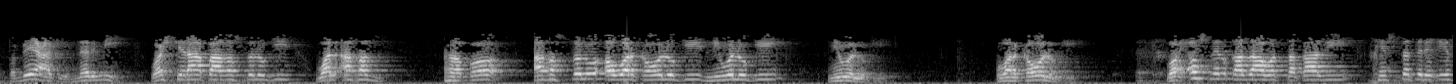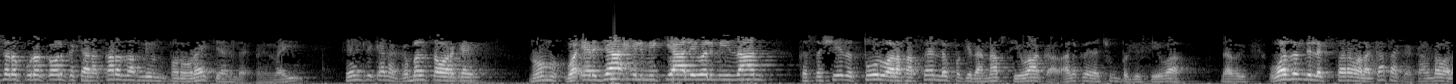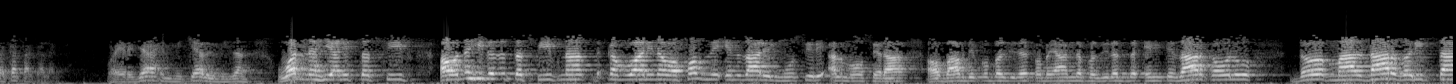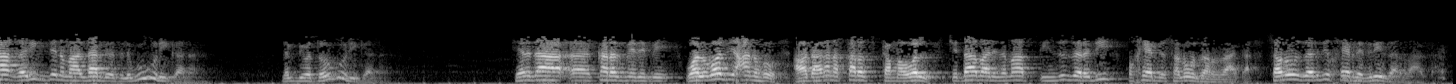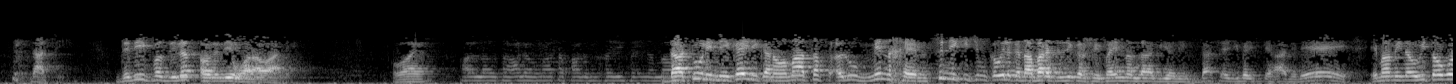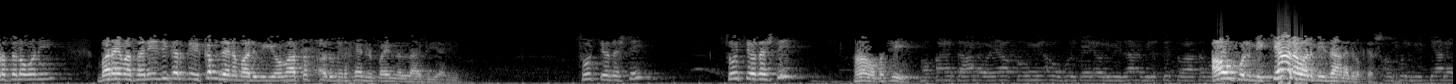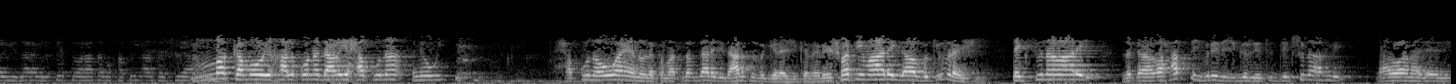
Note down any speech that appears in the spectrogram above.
په بیع کې نرمي وشرا پاغستلو کې والاخذ په اغستلو او ورکولو کې نیولو کې نیولو کې ورکولو کې وحسن القضاء والتقاضي خسته طریقې سره پورا کول کچاره قرض اخلي پر اورای کې اخلي راي هیڅ کنه قبل تور کوي نو و ارجاح المکیال والمیزان کسه شه د تول والا خرڅه لپاره کې دا ناب سیوا کا الکه دا چون پکې سیوا دا وزن دې لک سره ولا کته کا کنده ولا کته کا لګ وای رجاح المکیال الميزان والنهي عن التطفيف او نهي د تطفيف نه کموالینا وفضل انذار الموسر الموسرا او باب دې په فضیلت په بیان د فضیلت د انتظار کولو د مالدار غریب تا غریب دې مالدار دې ته لګوري کنه لګ دې ته وګوري کنه چیر دا قرض مې دی پی والوضع عنه او داغه نه قرض کمول چې دا باندې زما 15 زر دی خو خیر دې سلو زر راکا سلو زر دی خیر دې 3 زر راکا داسي د دې فضیلت او د دې غوړواله وایا الله تعالی ما تفعل من خير فإن الله دا ټول نیکي دي کنه ما تفعلوا من خير سني کی چې کوي لکه دا بار ذکر شي فإن الله بيعلم دا چې عجیب اجتهاد دی امام نووي تو ورته لغونی بره مسلې ذکر کوي کم ځای نه معلومیږي او ما تفعلوا من خير فإن الله به يعني سوچ یو دشتي سوچ یو دشتي ها بسي وقال تعالى ويا قوم اوفوا الكيل والميزان بالقسط ولا تبخسوا اوفوا المكيال والميزان بالقسط اوفوا المكيال والميزان بالقسط ولا تبخسوا الناس اشياءهم مکه مو خلقونه داوی حقونه سموي حقونه وایا نو لکه مطلب دا چې دار څه فکر راشي کنه رشوت یې مالې دا فکر راشي ټیکسونه ماري ځکه هغه حق تجبرې دې ګرځي ته ټیکسونه اخلي روانه دي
